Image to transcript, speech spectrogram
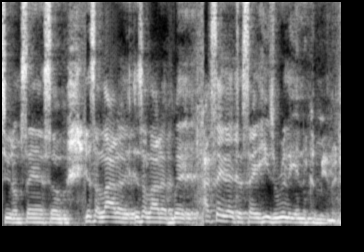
See what I'm saying? So it's a lot of it's a lot of but I say that to say he's really in the community.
